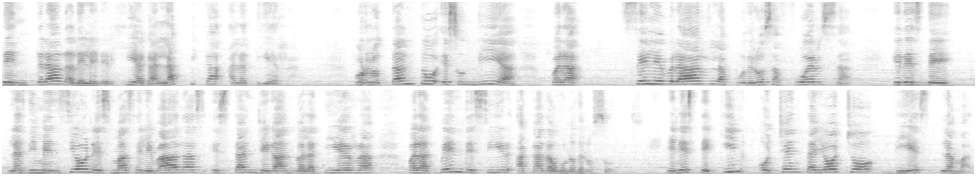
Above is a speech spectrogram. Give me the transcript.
de entrada de la energía galáctica a la Tierra. Por lo tanto, es un día para celebrar la poderosa fuerza que desde las dimensiones más elevadas están llegando a la tierra para bendecir a cada uno de nosotros. En este Kin 88 10 la madre.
